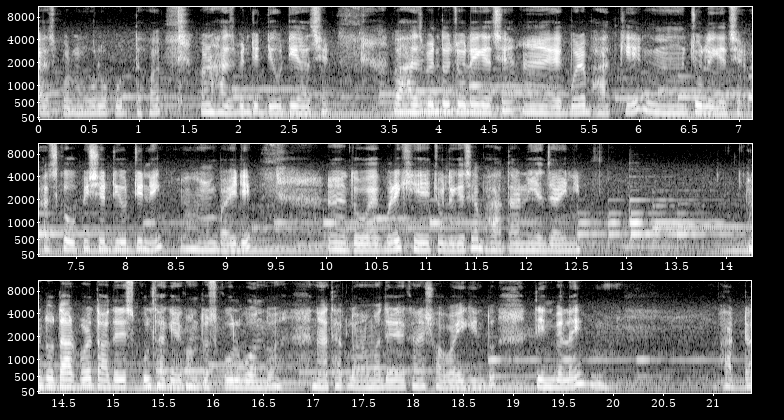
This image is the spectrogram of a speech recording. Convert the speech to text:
কাজকর্মগুলো করতে হয়, কারণ হাজব্যান্ডের ডিউটি আছে। তো হাজব্যান্ড তো চলে গেছে একবারে ভাত খেয়ে চলে গেছে। আজকে অফিসের ডিউটি নেই বাইরে। তো একবারে খেয়ে চলে গেছে, ভাত আর নিয়ে যায়নি। তো তারপরে তাদের স্কুল থাকে, এখন তো স্কুল বন্ধ। না থাকলেও আমাদের এখানে সবাই কিন্তু তিন বেলাই ভাতটা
